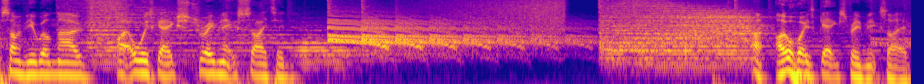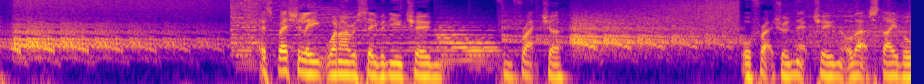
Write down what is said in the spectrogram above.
As some of you will know, I always get extremely excited. I always get extremely excited. Especially when I receive a new tune from Fracture or Fracture and Neptune or that stable.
